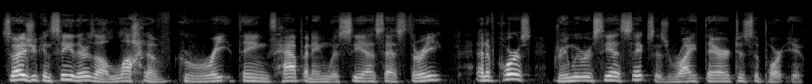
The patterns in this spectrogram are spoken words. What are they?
So as you can see, there's a lot of great things happening with CSS3. And of course, Dreamweaver CS6 is right there to support you.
